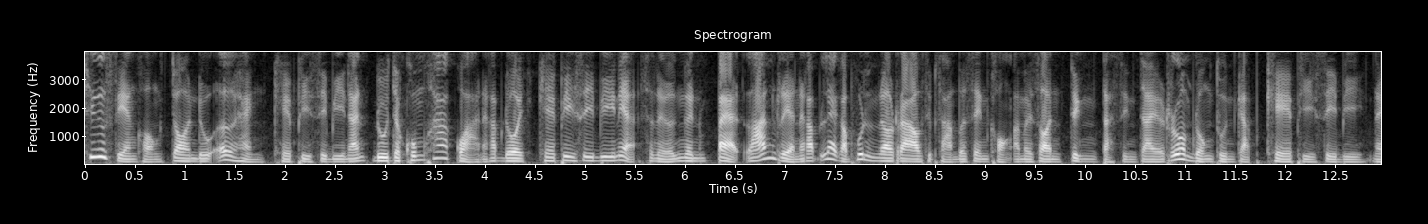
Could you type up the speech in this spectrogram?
ชื่อเสียงของจอห์นดูเออร์แห่ง KPCB นั้นดูจะคุ้มค่ากว่านะครับ โดย KPCB เนี่ยเสนอเงิน 8 ล้านเหรียญนะครับแลกกับหุ้นราวๆ 13%ของ Amazon จึงตัดสินใจร่วมลงทุนกับ KPCB ใน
